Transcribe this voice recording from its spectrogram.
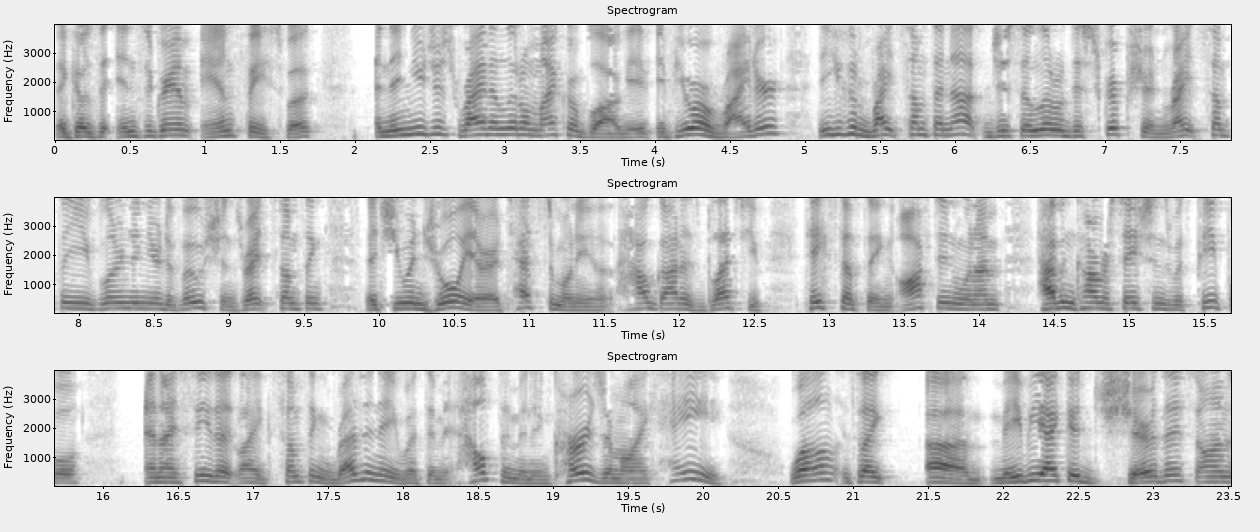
that goes to Instagram and Facebook and then you just write a little microblog. If, you're a writer, then you could write something up, just a little description, write something you've learned in your devotions, write something that you enjoy or a testimony of how God has blessed you. Take something. Often when I'm having conversations with people and I see that like something resonated with them, it helped them and encouraged them, I'm like, hey, well, it's like um, maybe I could share this on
